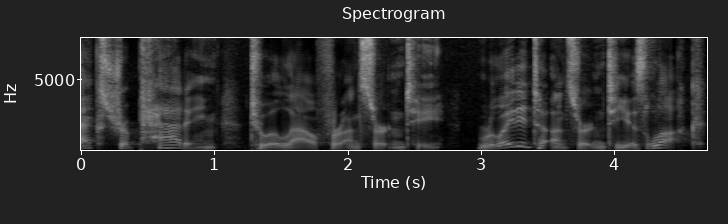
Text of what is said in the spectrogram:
extra padding to allow for uncertainty. Related to uncertainty is luck.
